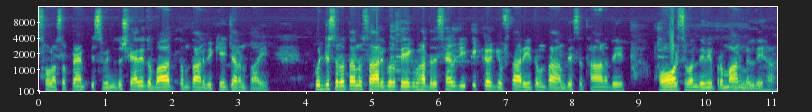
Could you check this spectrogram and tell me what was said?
1665 ਈਸਵੀ ਨੂੰ ਦੁਸ਼ਹਿਰੇ ਤੋਂ ਬਾਅਦ ਧਮਤਾਨ ਵਿਖੇ ਚਰਨ ਪਾਏ। ਕੁਝ ਸਰੋਤਾਂ ਅਨੁਸਾਰ ਗੁਰੂ ਤੇਗ ਬਹਾਦਰ ਸਾਹਿਬ ਜੀ ਇੱਕ ਗ੍ਰਿਫਤਾਰੀ ਧਮਤਾਨ ਦੇ ਸਥਾਨ ਦੇ ਹੋਰ ਸੰਬੰਧੀ ਵੀ ਪ੍ਰਮਾਣ ਮਿਲਦੇ ਹਨ।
